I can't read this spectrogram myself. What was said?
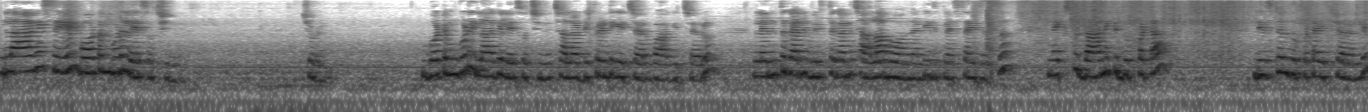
ఇలాగే సేమ్ బాటమ్ కూడా లేస్ వచ్చింది. చూడండి. బాటమ్ కూడా ఇలాగే లేస్ వచ్చింది. చాలా డిఫరెంట్గా ఇచ్చారు బాగా ఇచ్చారు. లెంత్ కానీ విడ్త్ కానీ చాలా బాగుందండి ఇది ప్లస్ సైజెస్. నెక్స్ట్ దానికి దుప్పట డిజిటల్ దుప్పట ఇచ్చారండి.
